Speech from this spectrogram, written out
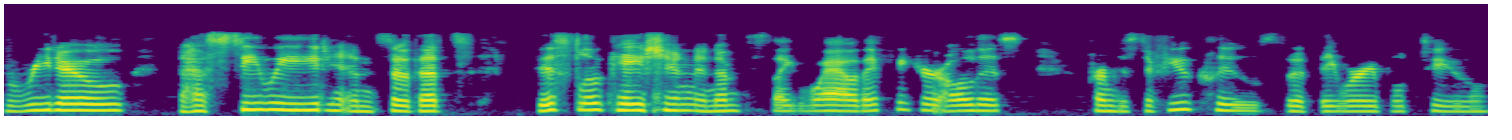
burrito that has seaweed, and so that's this location." And I'm just like, "Wow, they figure all this from just a few clues that they were able to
